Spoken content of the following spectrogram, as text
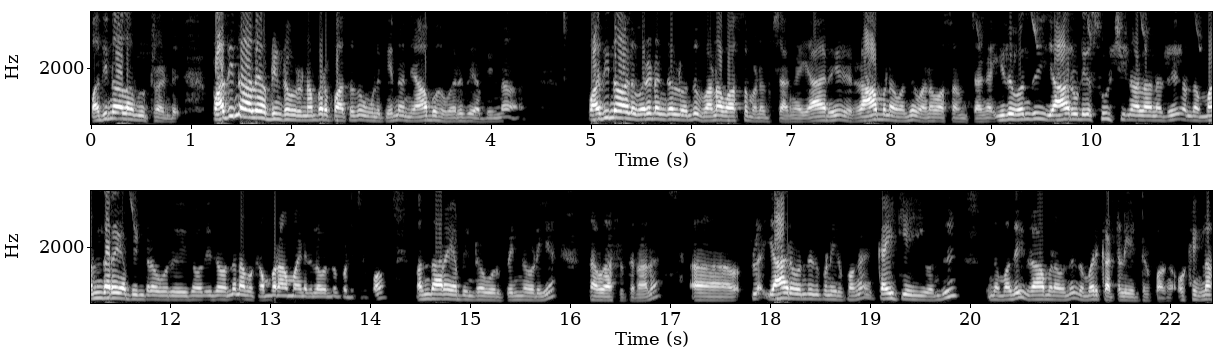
பதினாலாம் நூற்றாண்டு. பதினாலு அப்படின்ற ஒரு நம்பர் பார்த்ததும் உங்களுக்கு என்ன ஞாபகம் வருது அப்படின்னா பதினாலு வருடங்கள் வந்து வனவாசம் அனுப்பிச்சாங்க. யாரு? ராமனை வந்து வனவாசம் அனுப்பிச்சாங்க. இது வந்து யாருடைய சூழ்ச்சினாலானது அந்த மந்தரை அப்படின்ற ஒரு இதை இதை வந்து நம்ம கம்பராமாயணத்துல வந்து படிச்சிருப்போம். மந்தாரை அப்படின்ற ஒரு பெண்ணுடைய சவகாசத்தினால ஆஹ் யாரு யார் வந்து இது பண்ணியிருப்பாங்க கைகேயி வந்து இந்த மாதிரி ராமனை வந்து இந்த மாதிரி கட்டளை இட்டிருப்பாங்க. ஓகேங்களா?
